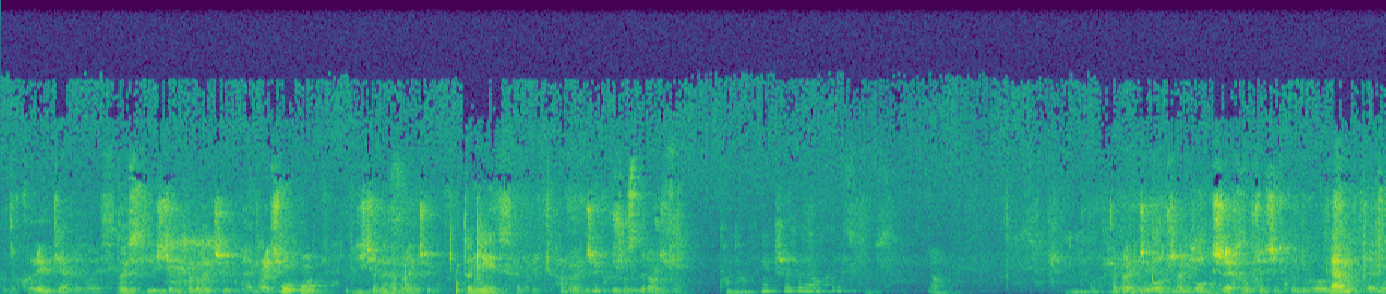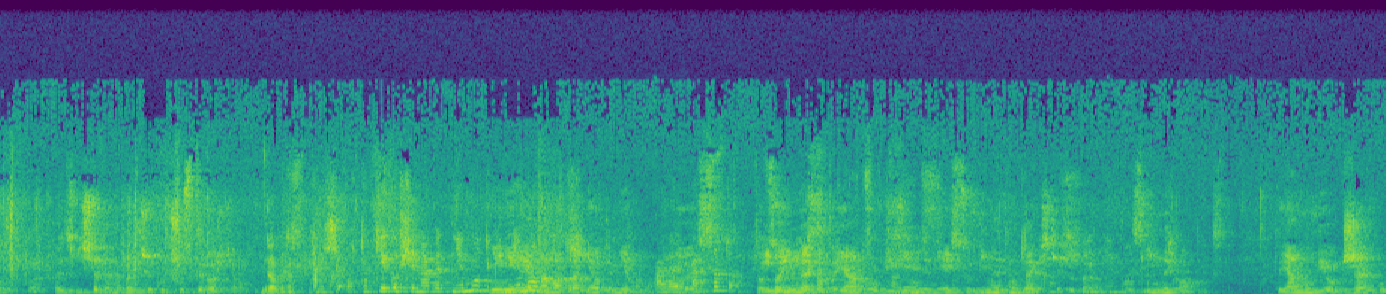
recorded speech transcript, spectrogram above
To do Koryntian chyba jest. to jest w liście do Hebrajczyków. Hebrajczyków. U-u. W liście do Hebrajczyków. To nie jest Hebrajczyk. Hebrajczyków, szósty rozdział. Ponownie krzyżują Chrystusa. No. Hebrajczyków sześć. o grzechu przeciwko Duchowi Tak? Świętemu. To jest w liście do Hebrajczyków, szósty rozdział. Dobra. Że o takiego się nawet nie modli. Nie, nie, nie, modli. tam akurat nie o tym nie ma. mowy. Ale To a jest co to? to co innego. To Jan Co mówi to w innym miejscu, w innym kontekście zupełnie. To jest inny kontekst. To Jan mówi o grzechu,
